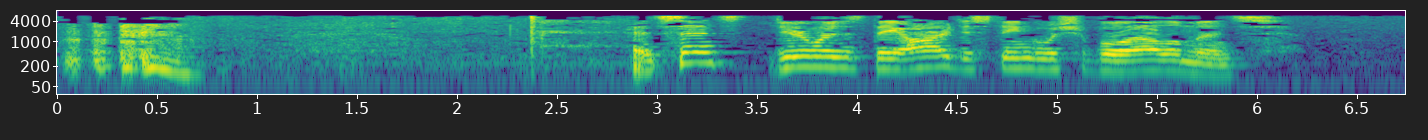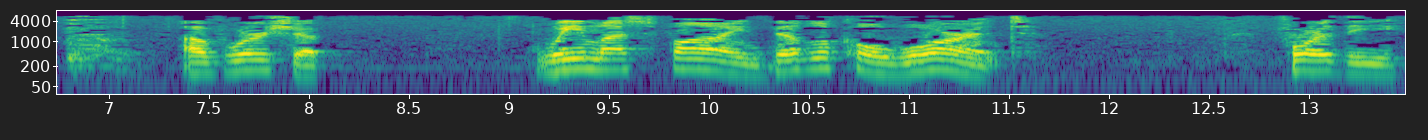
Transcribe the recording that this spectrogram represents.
and since, dear ones, they are distinguishable elements of worship, we must find biblical warrant for the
